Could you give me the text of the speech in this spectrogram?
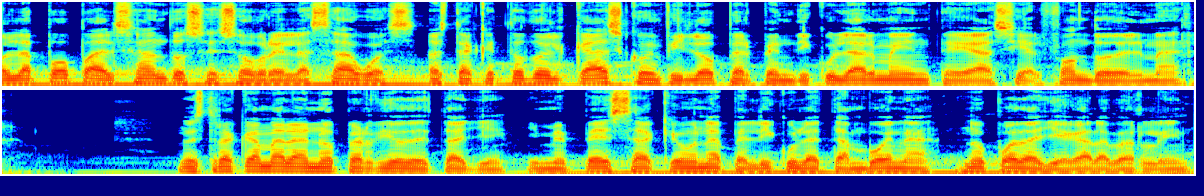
con la popa alzándose sobre las aguas hasta que todo el casco enfiló perpendicularmente hacia el fondo del mar. Nuestra cámara no perdió detalle y me pesa que una película tan buena no pueda llegar a Berlín.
